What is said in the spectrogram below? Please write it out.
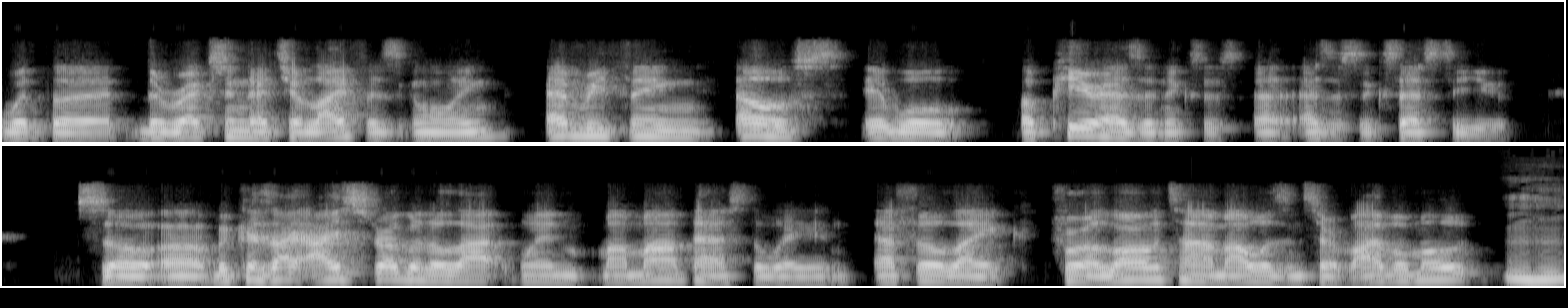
with the direction that your life is going, everything else it will appear as an ex- uh, as a success to you. So uh, because I, I struggled a lot when my mom passed away, and I feel like for a long time I was in survival mode Mm-hmm.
